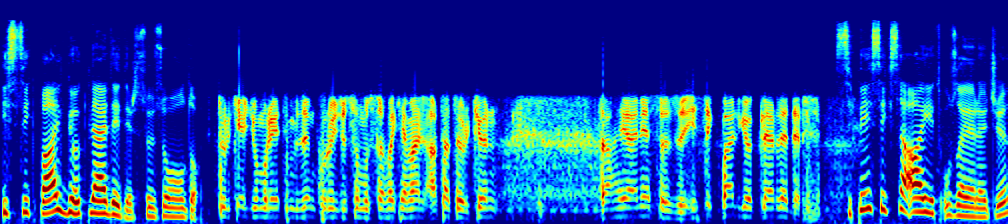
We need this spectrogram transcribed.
istikbal göklerdedir sözü oldu. Türkiye Cumhuriyetimizin kurucusu Mustafa Kemal Atatürk'ün dahiyane sözü istikbal göklerdedir. SpaceX'e ait uzay aracı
